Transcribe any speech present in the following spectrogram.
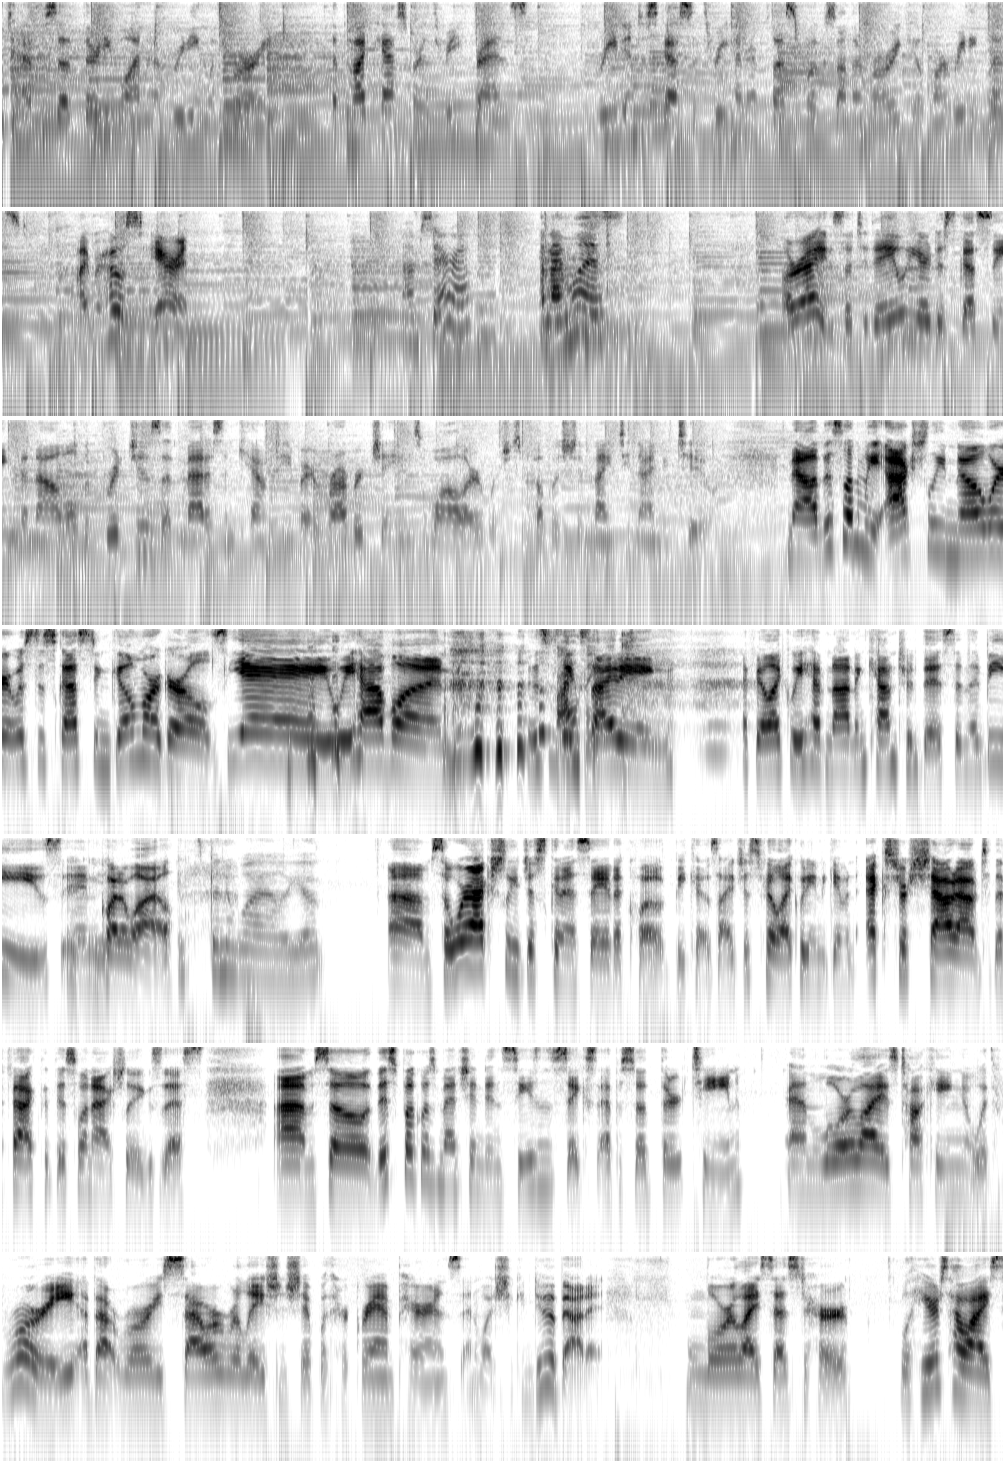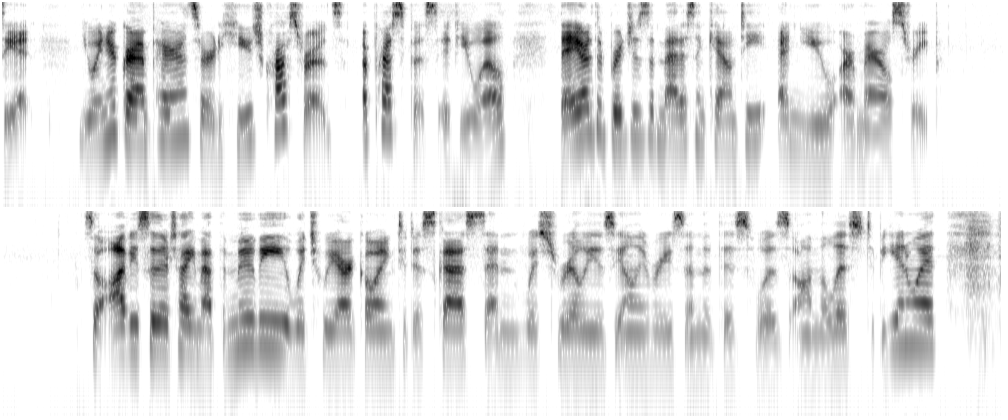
Welcome to episode 31 of Reading with Rory, the podcast where three friends read and discuss the 300 plus books on the Rory Gilmore reading list. I'm your host, Erin. I'm Sarah. And I'm Liz. All right, so today we are discussing the novel The Bridges of Madison County by Robert James Waller, which was published in 1992. Now, this one we actually know where it was discussed in Gilmore Girls. Yay, we have one. This is exciting. I feel like we have not encountered this in the bees in quite a while. It's been a while, yep. Um, so we're actually just going to say the quote because I just feel like we need to give an extra shout out to the fact that this one actually exists. Um, so this book was mentioned in season six, episode 13. And Lorelai is talking with Rory about Rory's sour relationship with her grandparents and what she can do about it. And Lorelai says to her, Well, here's how I see it. You and your grandparents are at a huge crossroads, a precipice, if you will. They are the bridges of Madison County, and you are Meryl Streep. So obviously they're talking about the movie, which we are going to discuss, and which really is the only reason that this was on the list to begin with.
